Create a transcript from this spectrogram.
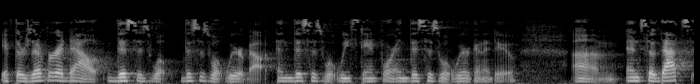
if there's ever a doubt, this is what, this is what we're about and this is what we stand for and this is what we're going to do. Um, and so that's,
